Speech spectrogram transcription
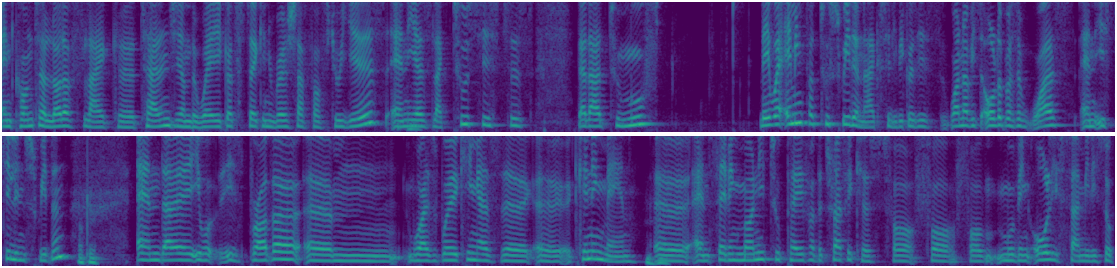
encountered a lot of like uh, challenges on the way, he got stuck in Russia for a few years, and he has like two sisters that had to move they were aiming for to Sweden actually because his, one of his older brothers was and is still in Sweden. Okay. And uh, he, his brother um, was working as a, a cleaning man uh, and saving money to pay for the traffickers for, for, for moving all his family. So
